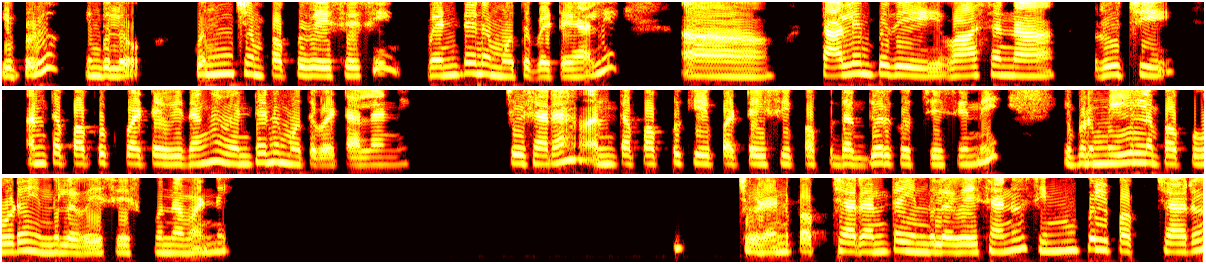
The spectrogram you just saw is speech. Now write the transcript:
ఇప్పుడు ఇందులో కొంచెం పప్పు వేసేసి వెంటనే మూత పెట్టేయాలి. ఆ తాలింపుది వాసన రుచి అంత పప్పుకు పట్టే విధంగా వెంటనే మూత పెట్టాలండి. చూసారా? అంత పప్పుకి పట్టేసి పప్పు దగ్గరకు వచ్చేసింది ఇప్పుడు మిగిలిన పప్పు కూడా ఇందులో వేసేసుకుందామండి చూడండి పప్పుచారు అంతా ఇందులో వేసాను సింపుల్ పప్పుచారు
